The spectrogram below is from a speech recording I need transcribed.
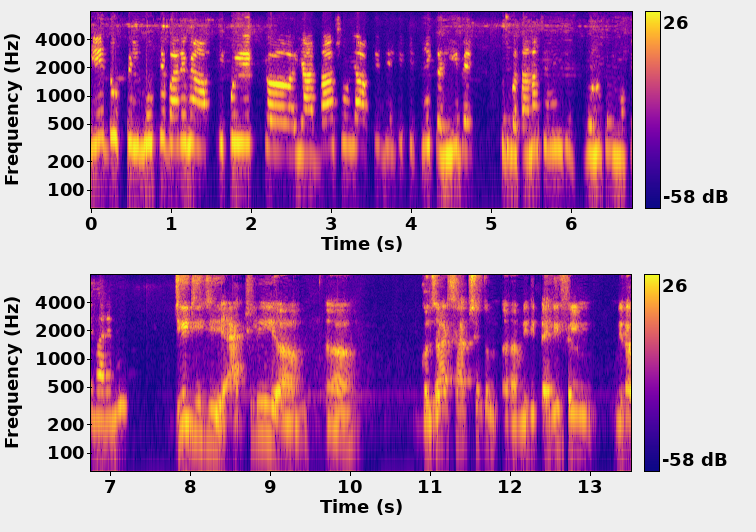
ये दो फ़िल्मों के बारे में आपकी कोई एक याददाश्त हो या आपके दिल के कितने करीब है? कुछ बताना चाहेंगे दोनों फ़िल्मों के बारे में? जी जी जी। एक्चुअली गुलजार साहब से तो uh, मेरी पहली फ़िल्म मेरा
